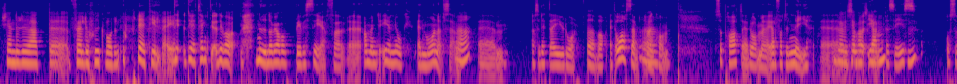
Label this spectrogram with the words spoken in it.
Kände du att uh, följde sjukvården upp det till dig? det, det tänkte jag, det var nu när vi var på BVC för, ja men det är nog en månad sedan. Ja. Ehm, alltså detta är ju då över ett år sedan Ja. han kom. Så pratade jag då med, jag hade fått en ny. Eh, BVC-sköterska. ja, Mm. precis. Mm. Och så,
